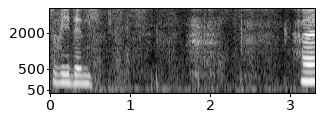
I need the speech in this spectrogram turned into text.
สวีเดนฮะ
